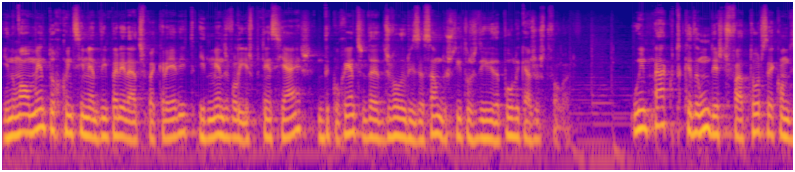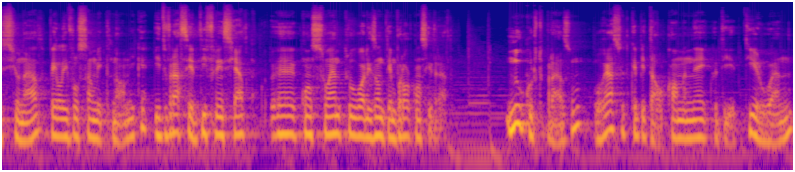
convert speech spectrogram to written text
e num aumento do reconhecimento de imparidades para crédito e de menos-valias potenciais decorrentes da desvalorização dos títulos de dívida pública a justo valor. O impacto de cada um destes fatores é condicionado pela evolução económica e deverá ser diferenciado uh, consoante o horizonte temporal considerado. No curto prazo, o rácio de capital Common Equity Tier 1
